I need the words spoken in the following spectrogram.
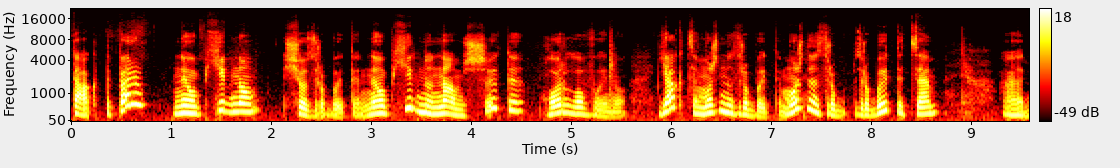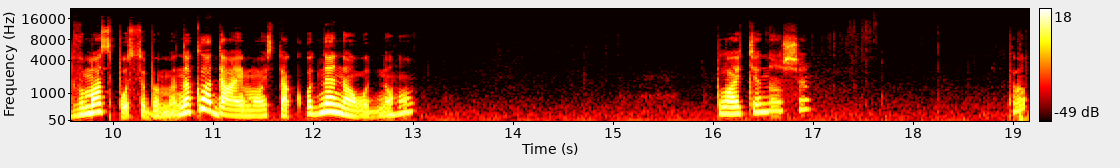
Так, тепер необхідно що зробити? Необхідно нам шити горловину. Як це можна зробити? Можна зробити це е, двома способами. Накладаємо ось так одне на одного плаття наше. Так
